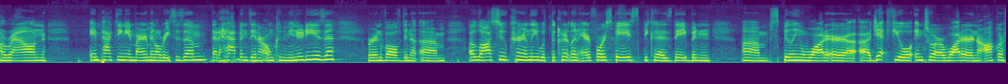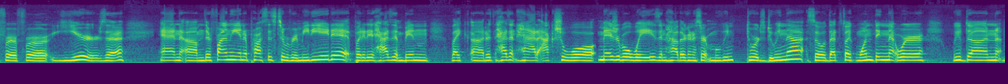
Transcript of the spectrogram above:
around impacting environmental racism that happens in our own communities. We're involved in a, um, a lawsuit currently with the Kirtland Air Force Base because they've been um, spilling water or uh, jet fuel into our water and our aquifer for years. Uh, and um, they're finally in a process to remediate it, but it hasn't been like uh, it hasn't had actual measurable ways in how they're going to start moving towards doing that. So that's like one thing that we're we've done.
